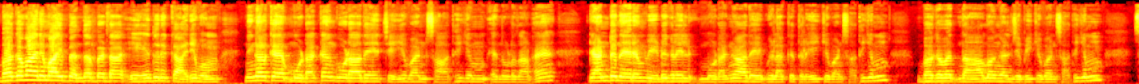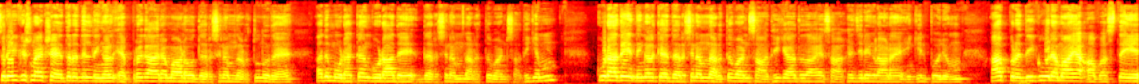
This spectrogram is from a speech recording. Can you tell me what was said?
ഭഗവാനുമായി ബന്ധപ്പെട്ട ഏതൊരു കാര്യവും നിങ്ങൾക്ക് മുടക്കം കൂടാതെ ചെയ്യുവാൻ സാധിക്കും എന്നുള്ളതാണ്. രണ്ടു നേരം വീടുകളിൽ മുടങ്ങാതെ വിളക്ക് തെളിയിക്കുവാൻ സാധിക്കും. ഭഗവത് നാമങ്ങൾ ജപിക്കുവാൻ സാധിക്കും. ശ്രീകൃഷ്ണ ക്ഷേത്രത്തിൽ നിങ്ങൾ എപ്രകാരമാണോ ദർശനം നടത്തുന്നത്? അത് മുടക്കം കൂടാതെ ദർശനം നടത്തുവാൻ സാധിക്കും. കൂടാതെ നിങ്ങൾക്ക് ദർശനം നടത്തുവാൻ സാധിക്കാത്തതായ സാഹചര്യങ്ങളാണ് എങ്കിൽ പോലും ആ പ്രതികൂലമായ അവസ്ഥയെ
